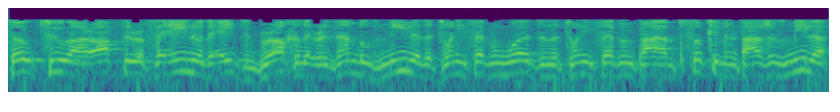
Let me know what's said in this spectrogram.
So too are after Rafa'enu, the eighth bracha that resembles Mila, the 27 words and the 27 psukim in Pashas Mila,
